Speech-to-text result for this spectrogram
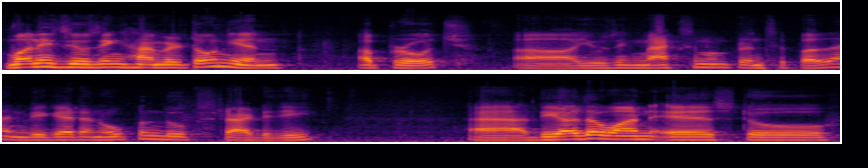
one is using Hamiltonian approach uh, using maximum principle and we get an open loop strategy. Uh, the other one is to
